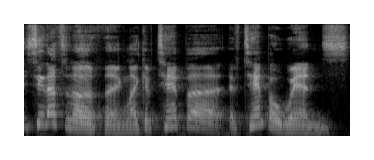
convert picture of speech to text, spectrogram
see. That's another thing. Like if Tampa if Tampa wins,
